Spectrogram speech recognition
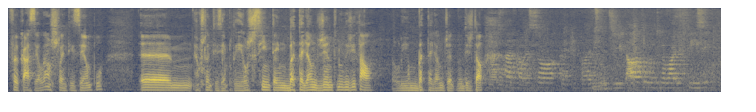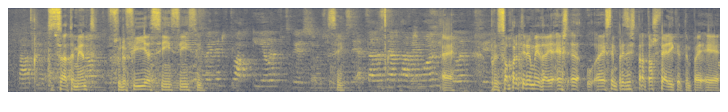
Foi o caso dele, é um excelente exemplo. Uh, é um excelente exemplo. E eles sim têm um batalhão de gente no digital. Ali um batalhão de gente no digital. Não é só a digital, todo um trabalho físico. Exatamente, fotografia, sim, sim, sim. E ele é português, sim. apesar de bem longe, é. ele é português. Só para terem uma ideia, esta, esta empresa é estratosférica, é, é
